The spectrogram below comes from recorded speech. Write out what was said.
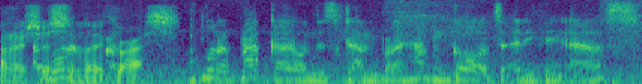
No, it's just some a- of the grass. I've got a bad guy on this gun, but I haven't got anything else.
